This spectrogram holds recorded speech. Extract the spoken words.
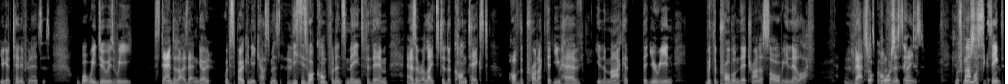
You get 10 different answers. What we do is we standardize that and go, we've spoken to your customers. This is what confidence means for them as it relates to the context of the product that you have in the market that you're in with the problem they're trying to solve in their life. That's So what it's much more confidence means. It's far more succinct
